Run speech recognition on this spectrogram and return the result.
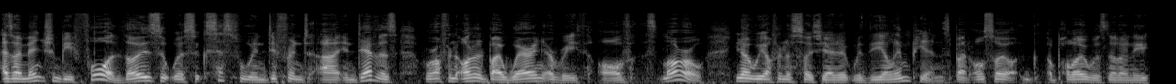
As I mentioned before, those that were successful in different uh, endeavors were often honored by wearing a wreath of laurel. You know, we often associate it with the Olympians, but also Apollo was not only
